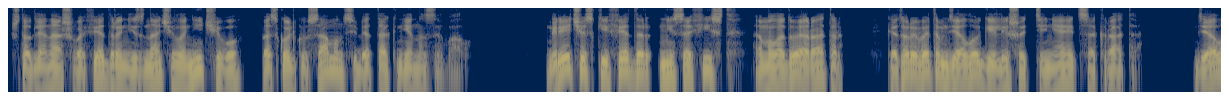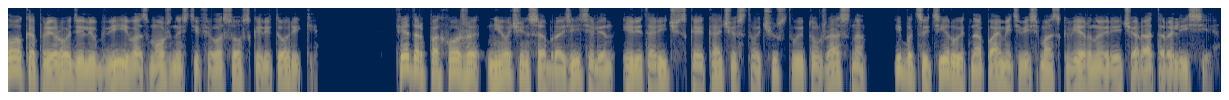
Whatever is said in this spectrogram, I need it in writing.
что для нашего Федора не значило ничего, поскольку сам он себя так не называл. Греческий Федор не софист, а молодой оратор, который в этом диалоге лишь оттеняет Сократа. Диалог о природе любви и возможности философской риторики. Федор, похоже, не очень сообразителен и риторическое качество чувствует ужасно, ибо цитирует на память весьма скверную речь оратора Лисия.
